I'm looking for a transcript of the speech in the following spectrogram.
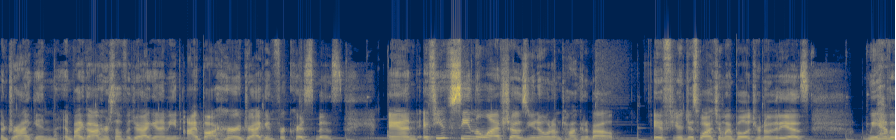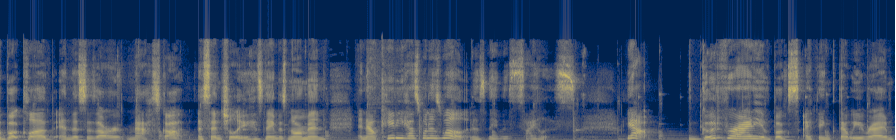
a dragon, and by got herself a dragon, I mean I bought her a dragon for Christmas. And if you've seen the live shows, you know what I'm talking about. If you're just watching my bullet journal videos, we have a book club, and this is our mascot, essentially. His name is Norman. And now Katie has one as well, and his name is Silas. Yeah, good variety of books, I think, that we read.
